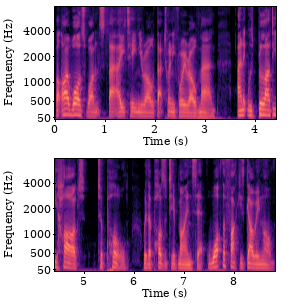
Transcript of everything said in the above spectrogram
But I was once that 18 year old, that 24 year old man, and it was bloody hard to pull with a positive mindset. What the fuck is going on?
